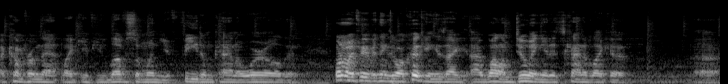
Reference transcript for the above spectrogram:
I come from that like if you love someone, you feed them kind of world. And one of my favorite things about cooking is I, I while I'm doing it, it's kind of like a uh,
